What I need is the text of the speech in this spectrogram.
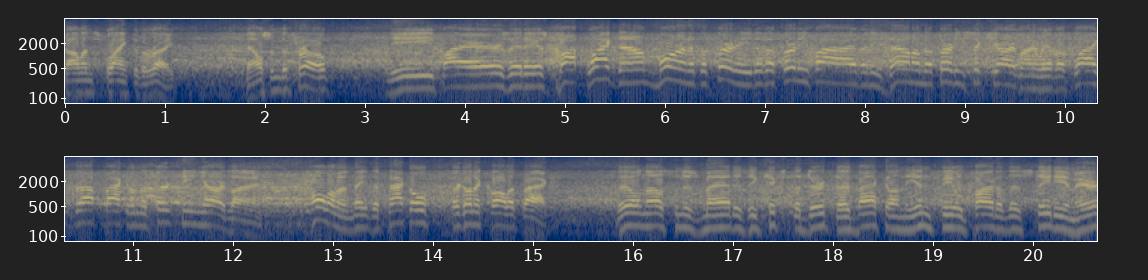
Collins flank to the right. Nelsen to throw. He fires. It is caught. Flag down. Morin at the 30 to the 35, and he's down on the 36-yard line. We have a flag drop back on the 13-yard line. Coleman made the tackle. They're going to call it back. Bill Nelsen is mad as he kicks the dirt. They're back on the infield part of this stadium here.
